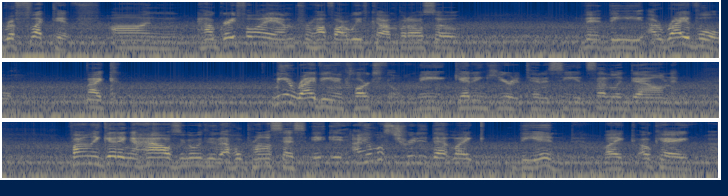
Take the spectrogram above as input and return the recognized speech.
reflective on how grateful I am for how far we've come, but also the the arrival, like me arriving in Clarksville, me getting here to Tennessee and settling down and finally getting a house and going through that whole process, it, it, I almost treated that like the end. Like, okay, uh,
